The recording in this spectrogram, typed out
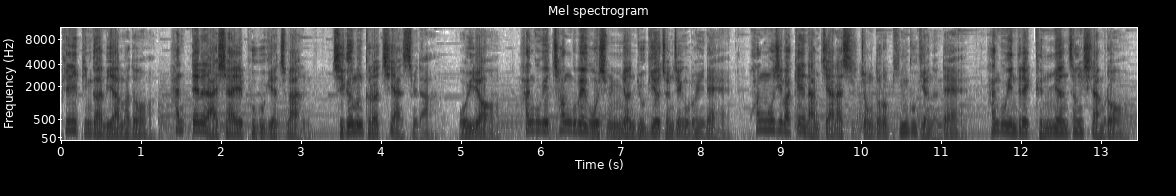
필리핀과 미얀마도 한때는 아시아의 부국이었지만 지금은 그렇지 않습니다. 오히려 한국이 1956년 6.25 전쟁으로 인해 황무지밖에 남지 않았을 정도로 빈국이었는데 한국인들의 근면 성실함으로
